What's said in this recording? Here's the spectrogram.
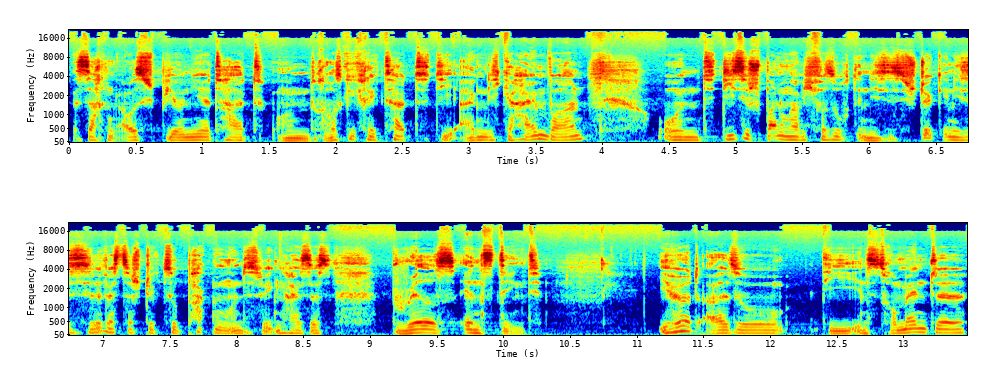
Sachen ausspioniert hat und rausgekriegt hat, die eigentlich geheim waren. Und diese Spannung habe ich versucht in dieses Stück, in dieses Silvesterstück zu packen und deswegen heißt es Brill's Instinct. Ihr hört also die Instrumente,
